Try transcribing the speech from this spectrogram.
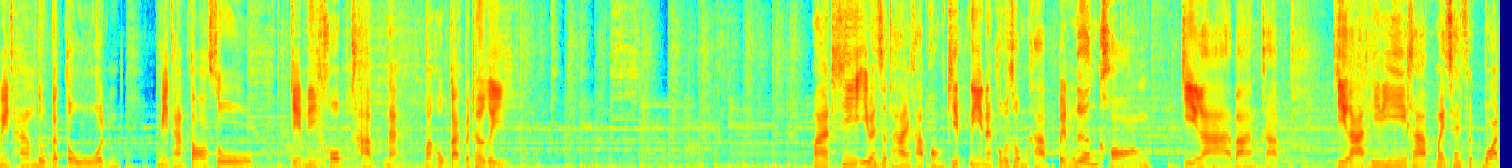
มีทั้งดูการ์ตูน มีทั้งต่อสู้ เกมนี้ครบครับนะบาคุกันเบเทอรี่มาที่อีเวนต์สุดท้ายครับของคลิปนี้นะคุณผู้ชมครับ เป็นเรื่องของกีฬาบ้างครับ กีฬาที่นี้ครับไม่ใช่ฟุตบอล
